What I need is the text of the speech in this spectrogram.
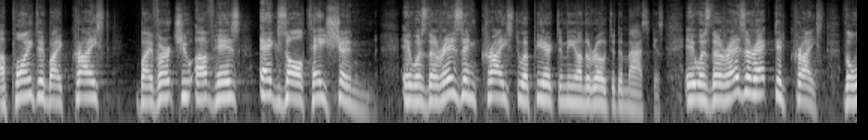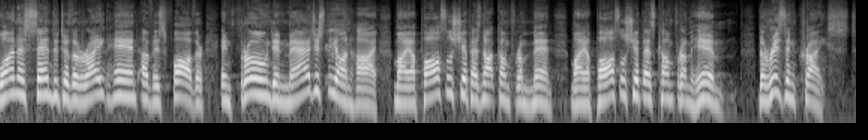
appointed by Christ by virtue of his exaltation. It was the risen Christ who appeared to me on the road to Damascus. It was the resurrected Christ, the one ascended to the right hand of his Father, enthroned in majesty on high. My apostleship has not come from men, my apostleship has come from him, the risen Christ.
